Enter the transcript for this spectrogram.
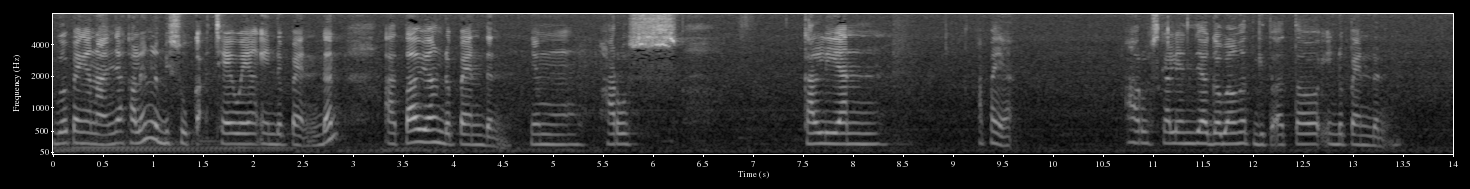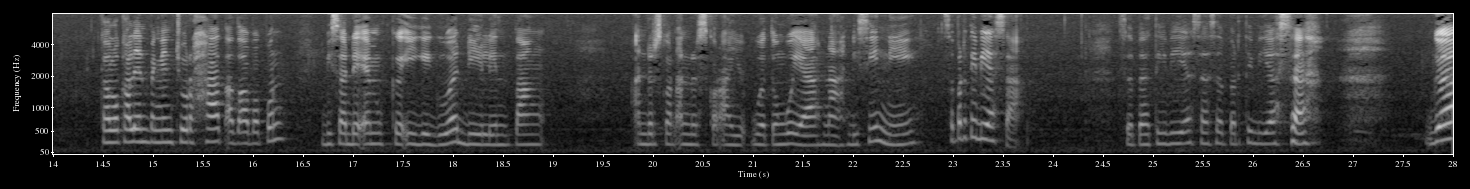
gue pengen nanya kalian lebih suka cewek yang independen atau yang dependen yang harus kalian apa ya harus kalian jaga banget gitu atau independen kalau kalian pengen curhat atau apa pun bisa DM ke IG gue di lintang underscore underscore ayu. Gue tunggu ya. Nah di sini seperti biasa. Seperti biasa seperti biasa. Gue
